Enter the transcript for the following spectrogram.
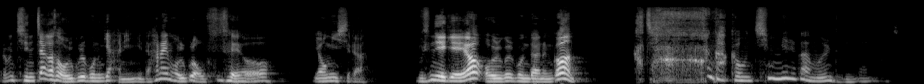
여러분 진짜 가서 얼굴 보는 게 아닙니다. 하나님 얼굴 없으세요. 영이시라. 무슨 얘기예요? 얼굴 본다는 건 가장 가까운 친밀감을 누린다는 거죠.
